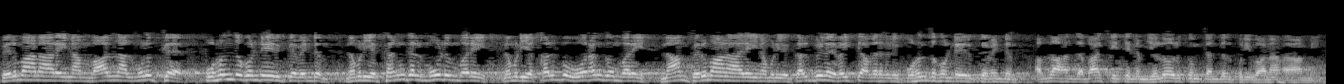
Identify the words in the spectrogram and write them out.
பெருமானாரை நாம் வாழ்நாள் முழுக்க புகழ்ந்து கொண்டே இருக்க வேண்டும். நம்முடைய கண்கள் மூடும் வரை நம்முடைய கல்பு உறங்கும் வரை நாம் பெருமானாரை நம்முடைய கல்வியில வைத்து அவர்களை புகழ்ந்து கொண்டே இருக்க வேண்டும். அல்லாஹ் அந்த பாக்கியத்தை நம் எல்லோருக்கும் தந்தல் புரிவானாக. ஆமீன்.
